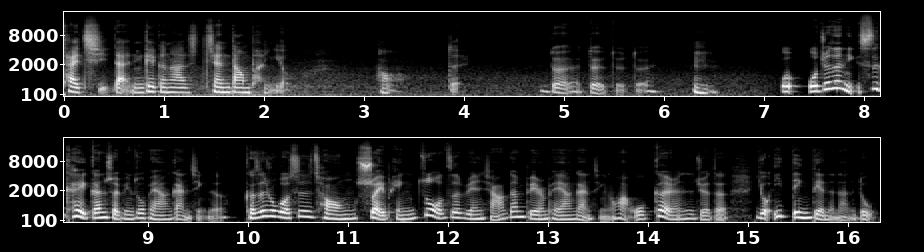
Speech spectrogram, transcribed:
太期待，你可以跟他先当朋友。好，对，对对对对。嗯，我我觉得你是可以跟水瓶座培养感情的，可是如果是从水瓶座这边想要跟别人培养感情的话，我个人是觉得有一丁点的难度。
